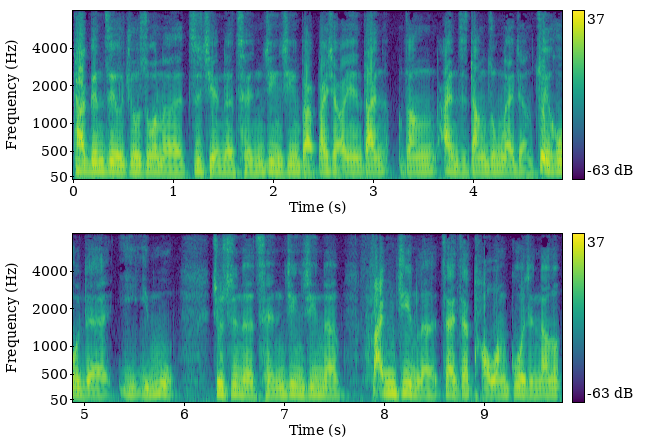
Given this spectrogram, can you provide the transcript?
他跟这个就是说呢，之前的陈静心把白小燕当当案子当中来讲，最后的一一幕就是呢，陈静心呢翻进了在在逃亡过程当中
